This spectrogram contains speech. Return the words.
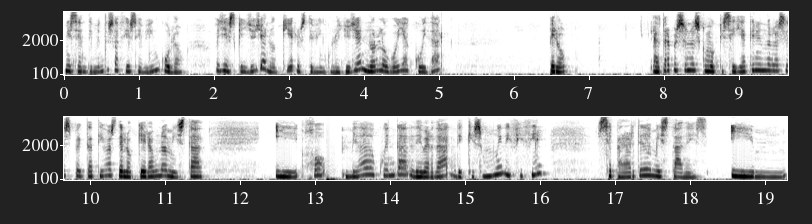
mis sentimientos hacia ese vínculo. Oye, es que yo ya no quiero este vínculo, yo ya no lo voy a cuidar. Pero la otra persona es como que seguía teniendo las expectativas de lo que era una amistad. Y, jo, me he dado cuenta de verdad de que es muy difícil separarte de amistades. Y, mm,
